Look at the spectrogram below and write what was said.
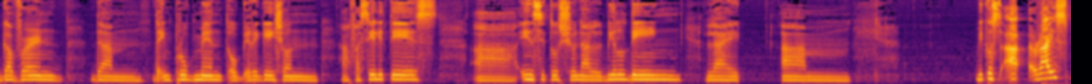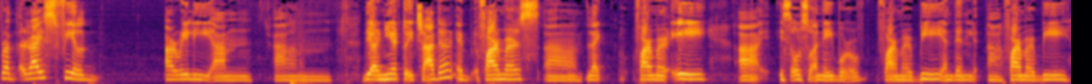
governed the, um, the improvement of irrigation uh, facilities, uh, institutional building, like um, because uh, rice prod- rice field are really um, um, they are near to each other. Farmers uh, like farmer A uh, is also a neighbor of farmer B, and then uh, farmer B.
